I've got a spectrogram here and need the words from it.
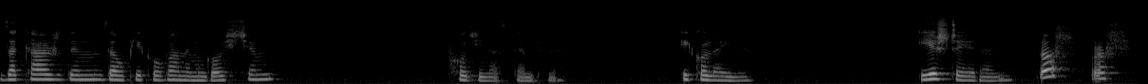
za każdym zaopiekowanym gościem wchodzi następny i kolejny. I jeszcze jeden. Proszę, proszę.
